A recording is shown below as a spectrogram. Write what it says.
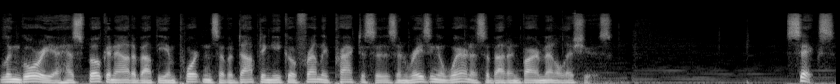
Longoria has spoken out about the importance of adopting eco-friendly practices and raising awareness about environmental issues. 6.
